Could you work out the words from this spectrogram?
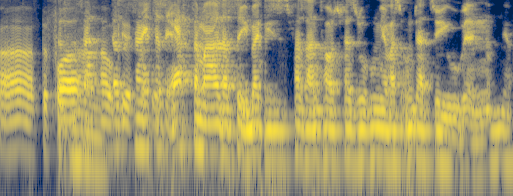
Ah, bevor. Das ist, ja, ah, okay. das ist ja nicht das erste Mal, dass sie über dieses Versandhaus versuchen, mir was unterzujubeln. Ja.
